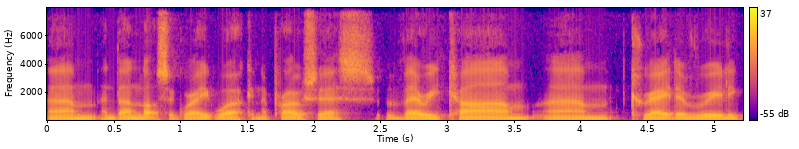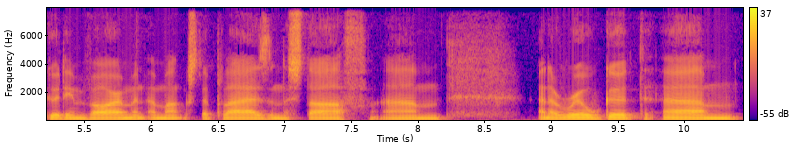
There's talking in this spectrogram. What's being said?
um, and done lots of great work in the process. Very calm, um, created a really good environment amongst the players and the staff. Um, and a real good, um,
